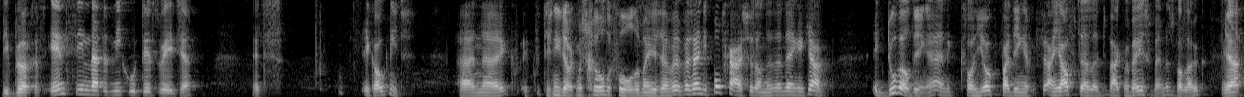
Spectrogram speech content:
die burgers inzien dat het niet goed is, weet je. Ik ook niet. En eh, ik, ik- het is niet dat ik me schuldig voelde, maar je zei, waar zijn die podcasten dan? En dan denk ik, ja, ik doe wel dingen. En ik zal hier ook een paar dingen aan jou vertellen waar ik mee bezig ben. Dat is wel leuk. ja,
